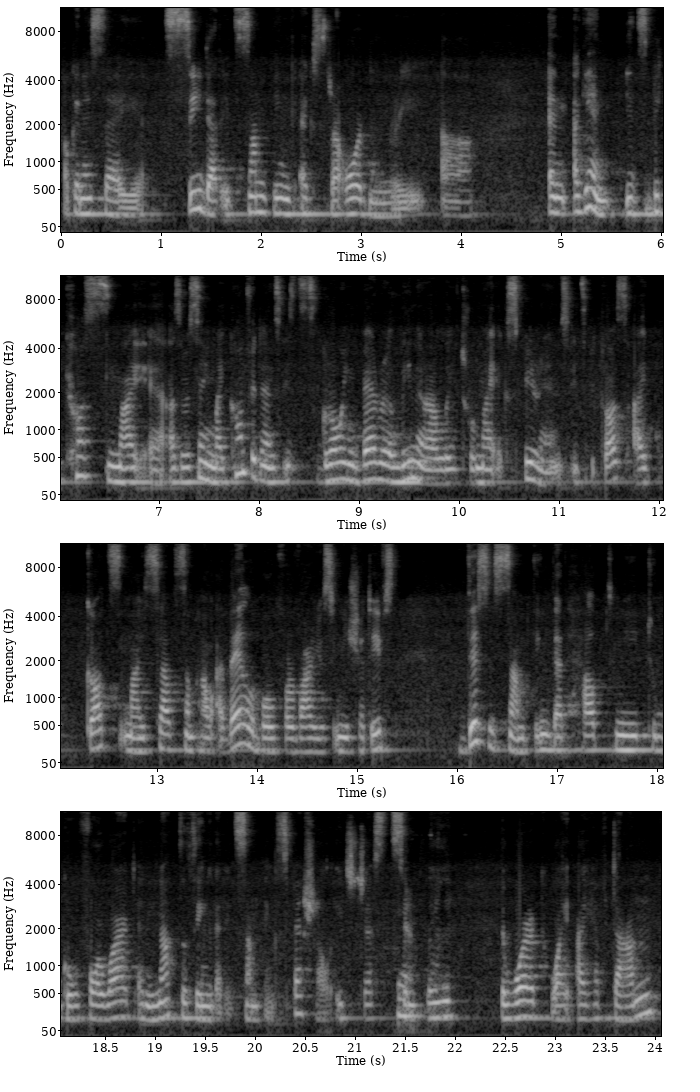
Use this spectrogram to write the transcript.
how can i say see that it's something extraordinary. Uh, and again it's because my uh, as i was saying my confidence is growing very linearly through my experience. It's because i got myself somehow available for various initiatives, this is something that helped me to go forward and not to think that it's something special. It's just yeah. simply the work why I have done,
